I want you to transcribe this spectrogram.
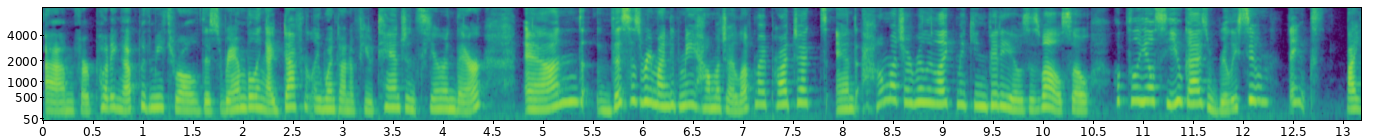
um, for putting up with me through all of this rambling. I definitely went on a few tangents here and there, and this has reminded me how much I love my projects and how much I really like making videos as well. So hopefully I'll see you guys really soon. Thanks. Bye.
